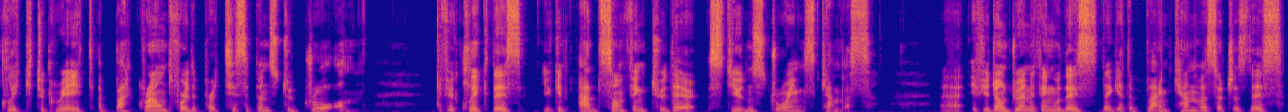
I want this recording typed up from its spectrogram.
click to create a background for the participants to draw on. If you click this, you can add something to their students' drawings canvas. Uh, if you don't do anything with this, they get a blank canvas such as this.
